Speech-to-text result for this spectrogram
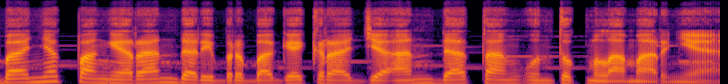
Banyak pangeran dari berbagai kerajaan datang untuk melamarnya.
